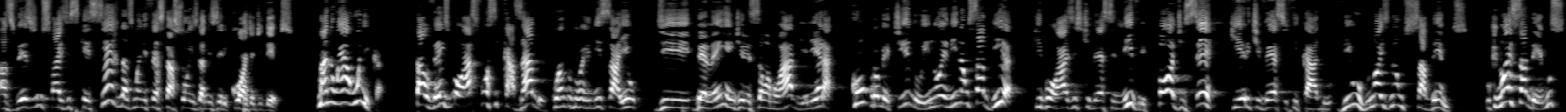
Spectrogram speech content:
às vezes nos faz esquecer das manifestações da misericórdia de Deus. Mas não é a única. Talvez Boaz fosse casado quando Noemi saiu de Belém em direção a Moabe. Ele era comprometido e Noemi não sabia que Boaz estivesse livre. Pode ser que ele tivesse ficado viúvo. Nós não sabemos. O que nós sabemos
